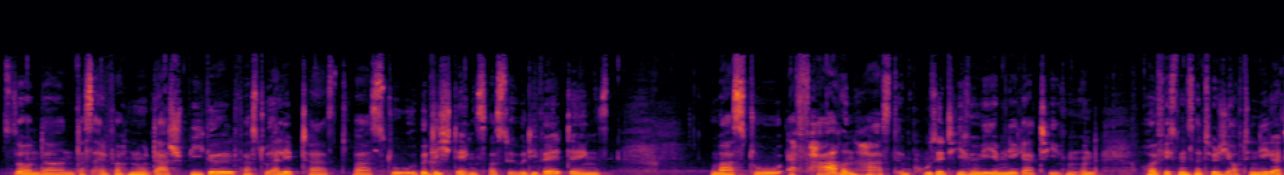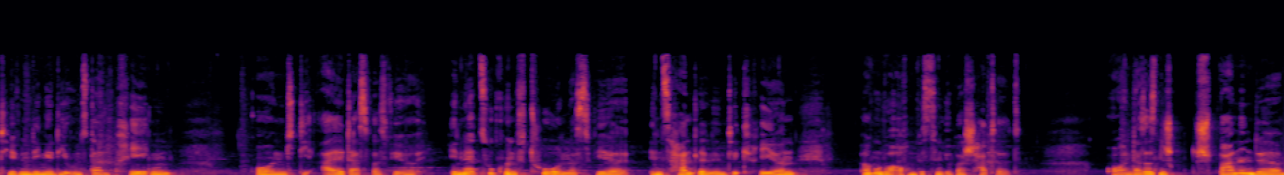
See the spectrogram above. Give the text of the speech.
sondern das einfach nur das spiegelt, was du erlebt hast, was du über dich denkst, was du über die Welt denkst, was du erfahren hast, im positiven wie im negativen. Und häufig sind es natürlich auch die negativen Dinge, die uns dann prägen und die all das, was wir in der Zukunft tun, was wir ins Handeln integrieren, irgendwo auch ein bisschen überschattet. Und das ist eine spannende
